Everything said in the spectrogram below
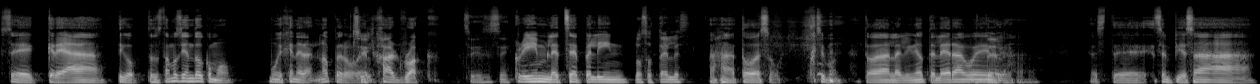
se crea, digo, nos estamos yendo como muy general, ¿no? Pero Sí. el hard rock, Sí, sí, sí. Cream, Led Zeppelin, Los hoteles. ajá, todo eso. güey. Simón, toda la línea hotelera, güey. Hotel. Este se empieza a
